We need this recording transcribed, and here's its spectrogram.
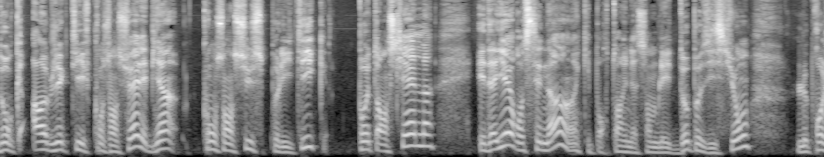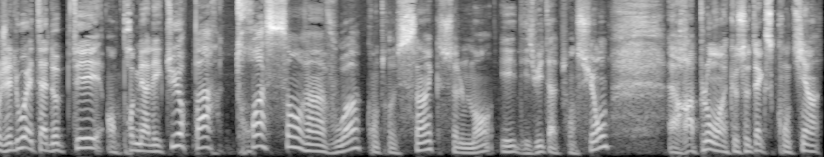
Donc à objectif consensuel, eh bien consensus politique potentiel. Et d'ailleurs, au Sénat, hein, qui est pourtant une assemblée d'opposition, le projet de loi est adopté en première lecture par 320 voix contre 5 seulement et 18 abstentions. rappelons hein, que ce texte contient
